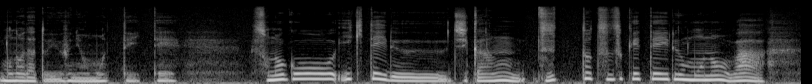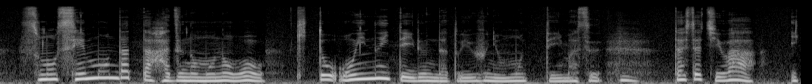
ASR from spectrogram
ものだというふうに思っていてその後生きている時間ずっと続けているものはその専門だったはずのものをきっと追い抜いているんだというふうに思っています。うん、私たちは一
